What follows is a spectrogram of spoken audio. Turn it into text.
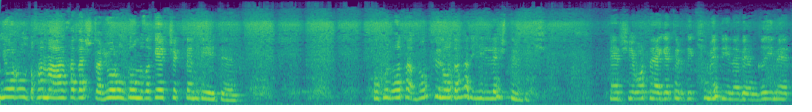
Bugün yorulduk ama arkadaşlar yorulduğumuzda gerçekten değdi. Bugün, oda, bugün odaları iyileştirdik. Her şeyi ortaya getirdik. Medine ben kıymet.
